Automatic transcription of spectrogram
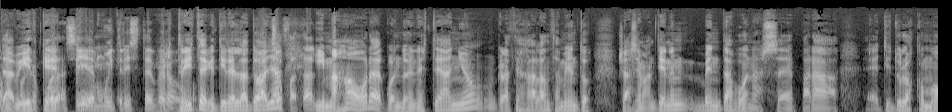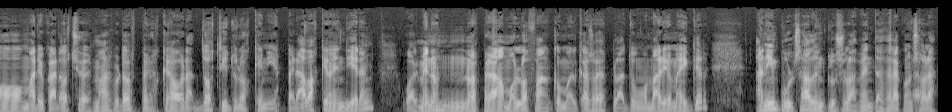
David, que, Sí, es muy triste, pero... Es triste que tiren la toalla y más ahora, cuando en este año, gracias a lanzamientos, o sea, se mantienen ventas buenas eh, para eh, títulos como Mario Kart 8, Smash Bros, pero es que ahora dos títulos que ni esperabas que vendieran, o al menos no esperábamos los fans, como el caso de Splatoon o Mario Maker, han impulsado incluso las ventas de la consola.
